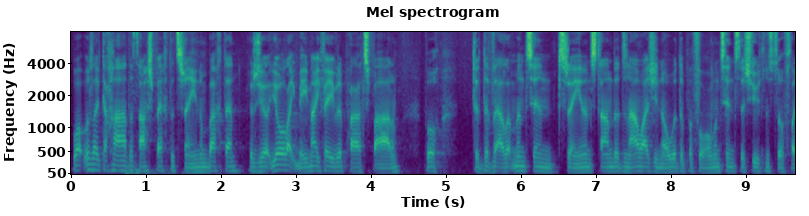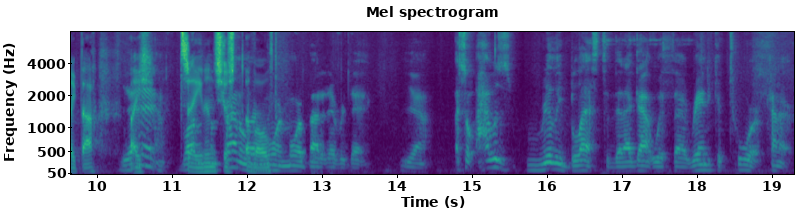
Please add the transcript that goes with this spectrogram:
what was like the hardest aspect of training back then? Because you're, you're like me, my favourite part sparring. But the developments in training standards now, as you know, with the performance institute and stuff like that. Yeah. Like Well, training's just trying to learn evolved. more and more about it every day. Yeah. So I was really blessed that I got with uh, Randy Couture kind of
